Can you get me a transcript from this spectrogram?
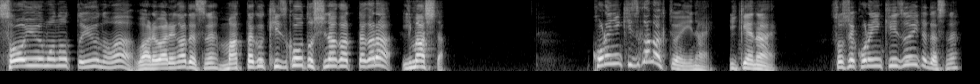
そういうものというのは我々がですね、全く気づこうとしなかったからいました。これに気づかなくてはいない。いけない。そしてこれに気づいてですね、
